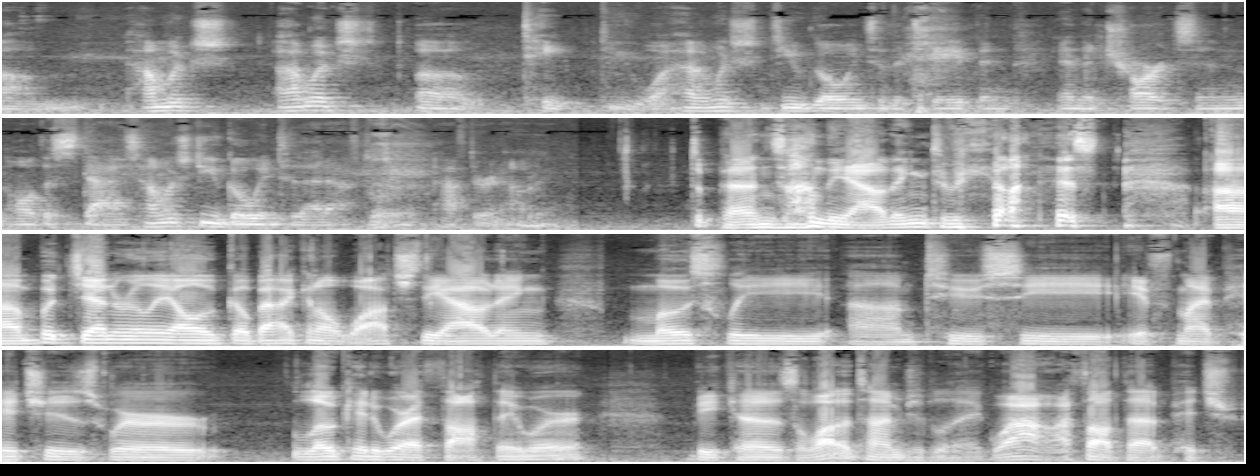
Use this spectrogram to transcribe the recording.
um, how much how much uh, tape do you want? How much do you go into the tape and, and the charts and all the stats? How much do you go into that after after an outing? Depends on the outing, to be honest. Uh, but generally, I'll go back and I'll watch the outing mostly um, to see if my pitches were located where I thought they were. Because a lot of times you'll be like, wow, I thought that pitch,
